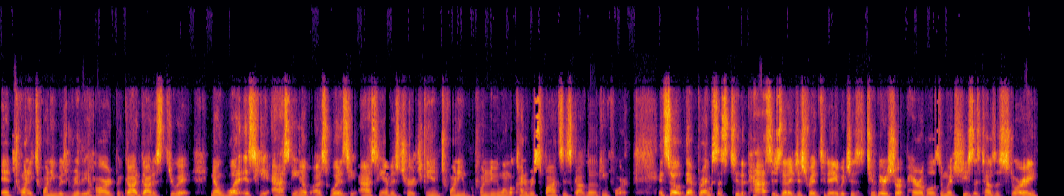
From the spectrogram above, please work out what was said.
and 2020 was really hard, but God got us through it. Now, what is He asking of us? What is He asking of His church in 2021? What kind of response is God looking for? And so that brings us to the passage that I just read today, which is two very short parables in which Jesus tells a story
